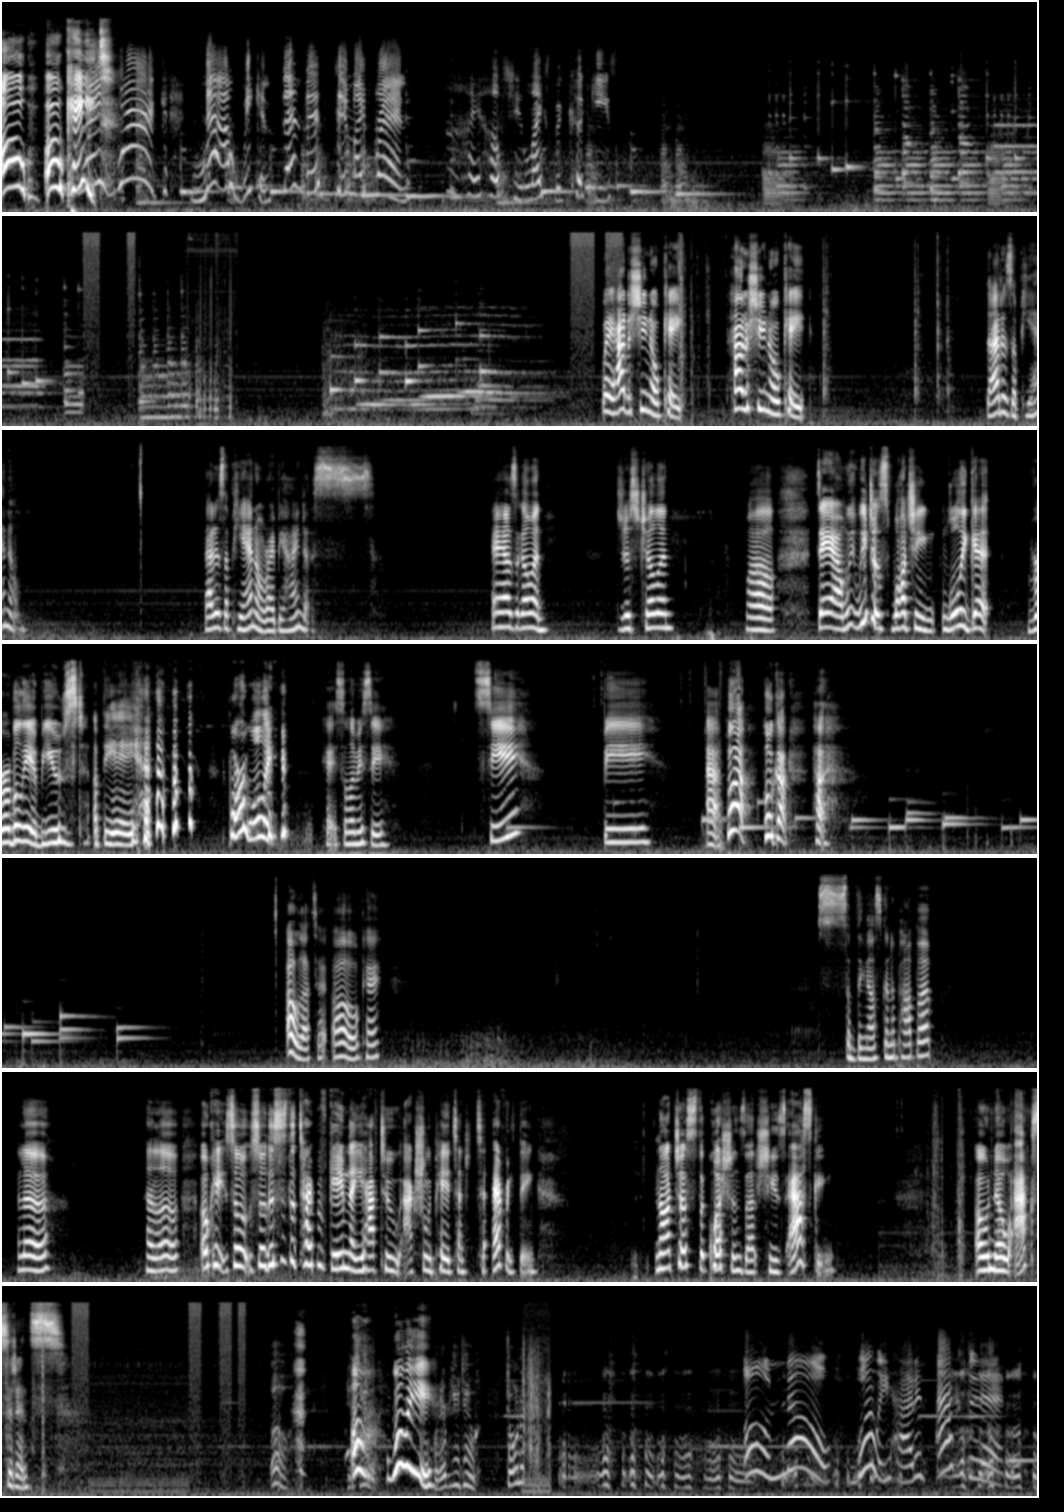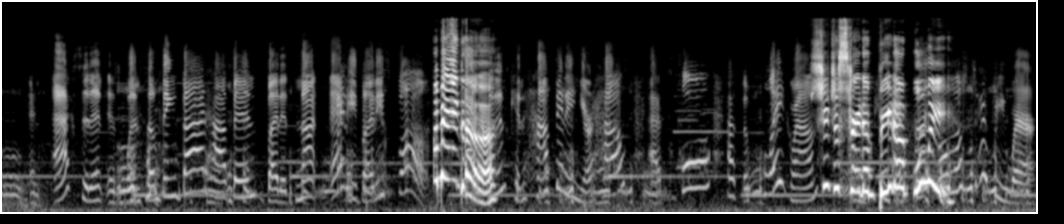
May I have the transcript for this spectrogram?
Oh, oh, Kate! Great work! Now we can send this to my friend. I hope she likes the cookies. How does she know Kate? How does she know Kate? That is a piano. That is a piano right behind us. Hey, how's it going? Just chilling. Well, damn, we we just watching Wooly get verbally abused up the A. Poor Wooly. okay, so let me see. C B F. Ah! Oh god. Ha Oh, that's it. Oh, okay. Something else gonna pop up? Hello? Hello? Okay, so so this is the type of game that you have to actually pay attention to everything. Not just the questions that she's asking. Oh no, accidents. Oh. Oh, you. Wooly! Whatever you do, don't. Oh no! Wooly had an accident! An accident is when something bad happens, but it's not anybody's fault. Amanda! Accidents can happen in your house, at school, at the playground. She just straight up beat up Wooly! Almost everywhere.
